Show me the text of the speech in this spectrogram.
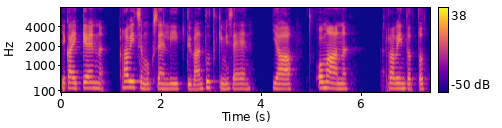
ja kaikkeen ravitsemukseen liittyvään tutkimiseen ja oman ravintotot,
